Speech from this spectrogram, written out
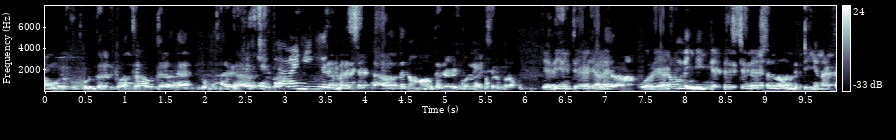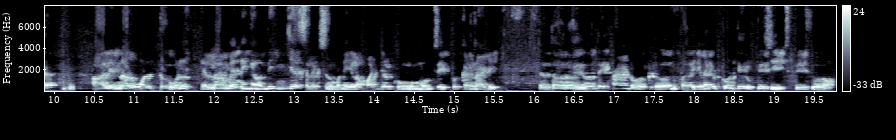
அவங்களுக்கு கொடுக்கறதுக்கு வந்து கொடுக்கறது இதே மாதிரி செட்டா வந்து நம்ம வந்து ரெடி பண்ணி வச்சிருக்கிறோம். எதையும் தேடி அலைய வேணாம். ஒரு இடம் நீங்க இங்க டெஸ்டினேஷன் வந்துட்டீங்கன்னாக்கா all in all one to one எல்லாமே நீங்கள் வந்து இங்கேயே செலெக்ஷன் பண்ணிக்கலாம். மஞ்சள் குங்குமம் சீப்பு கண்ணாடி. இதை தவிர இது வந்து ஹேண்ட் ஒர்க் வந்து பார்த்தீங்கன்னா டுவெண்ட்டி ருபீஸ் ஈச் பீஸ் வரும்.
